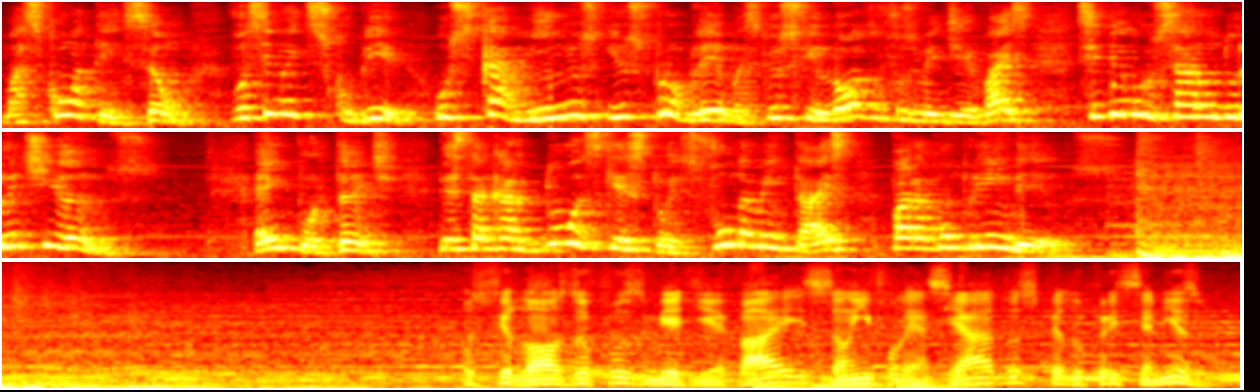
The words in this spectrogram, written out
Mas com atenção, você vai descobrir os caminhos e os problemas que os filósofos medievais se debruçaram durante anos. é importante destacar duas questões fundamentais para compreendê-los. Os filósofos medievais são influenciados pelo cristianismo.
